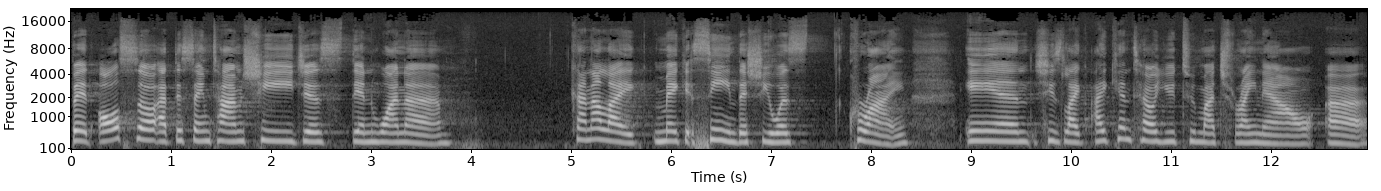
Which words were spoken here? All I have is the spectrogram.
But also at the same time, she just didn't want to kind of like make it seem that she was crying. And she's like, I can't tell you too much right now uh,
